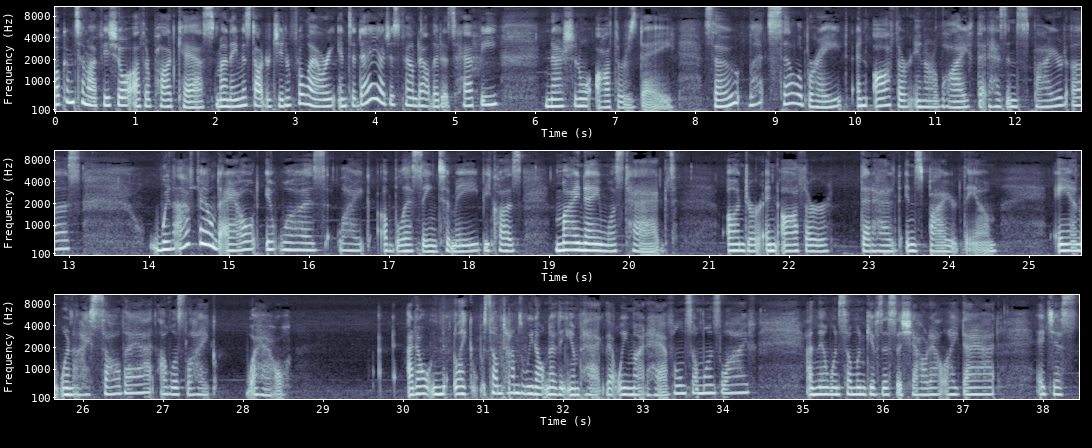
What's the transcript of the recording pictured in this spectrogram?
Welcome to my official author podcast. My name is Dr. Jennifer Lowry, and today I just found out that it's Happy National Authors Day. So let's celebrate an author in our life that has inspired us. When I found out, it was like a blessing to me because my name was tagged under an author that had inspired them. And when I saw that, I was like, wow I don't like sometimes we don't know the impact that we might have on someone's life. And then when someone gives us a shout out like that, it just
